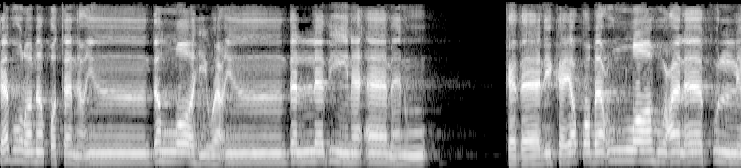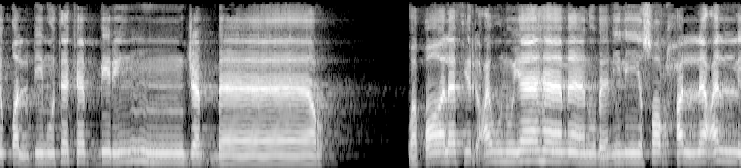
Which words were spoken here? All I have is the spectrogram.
كَبُرَ مَقْتًا عِندَ اللَّهِ وَعِندَ الَّذِينَ آمَنُوا ۚ. كَذَٰلِكَ يَطْبَعُ اللَّهُ عَلَىٰ كُلِّ قَلْبِ مُتَكَبِّرٍ جَبَّارٍ. وَقَالَ فِرْعَوْنُ يَا هَامَانُ ابْنِ لِي صَرْحًا لَّعَلِّي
